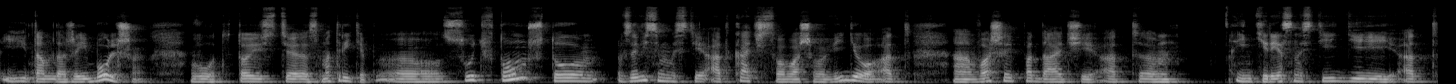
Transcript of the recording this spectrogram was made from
и там даже и больше. Вот, то есть, э, смотрите, э, суть в том, что в зависимости от качества вашего видео, от э, вашей подачи, от интересности идеи, от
